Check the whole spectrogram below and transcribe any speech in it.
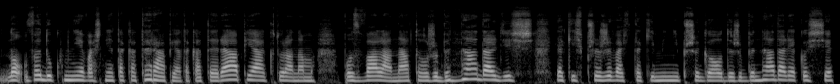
no według mnie właśnie taka terapia, taka terapia, która nam pozwala na to, żeby nadal gdzieś jakieś przeżywać takie mini przygody, żeby nadal jakoś się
